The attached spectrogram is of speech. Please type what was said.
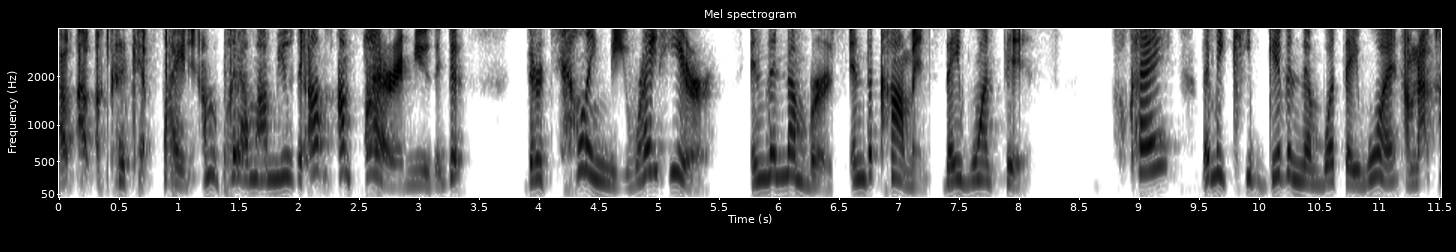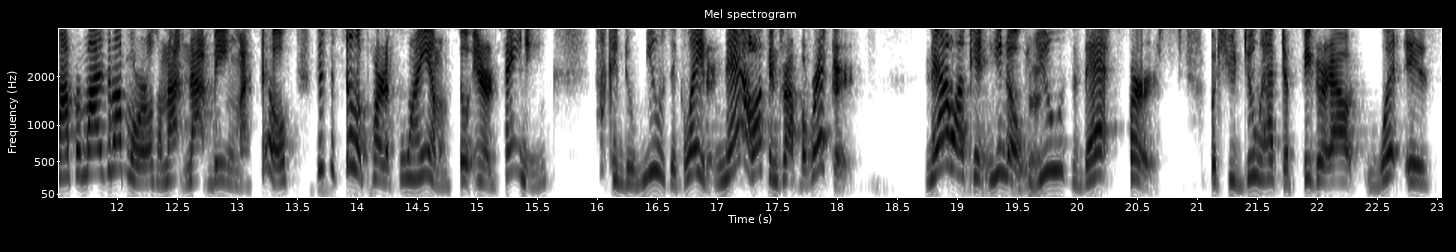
I, I, I could have kept fighting. I'm gonna put out my music. I'm, I'm fire at music. They're, telling me right here in the numbers, in the comments, they want this. Okay, let me keep giving them what they want. I'm not compromising my morals. I'm not not being myself. This is still a part of who I am. I'm still entertaining. I can do music later. Now I can drop a record. Now I can, you know, Okay. use that first. But you do have to figure out what is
